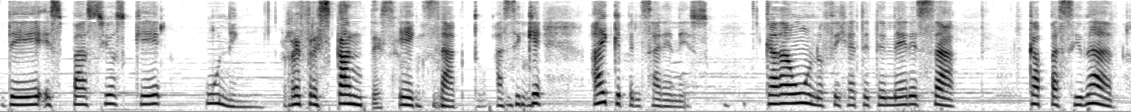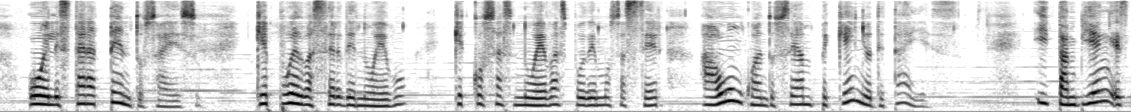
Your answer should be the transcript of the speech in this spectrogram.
de espacios que unen. Refrescantes. Exacto. Así que hay que pensar en eso. Cada uno, fíjate, tener esa capacidad o el estar atentos a eso. ¿Qué puedo hacer de nuevo? ¿Qué cosas nuevas podemos hacer aun cuando sean pequeños detalles? Y también es,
